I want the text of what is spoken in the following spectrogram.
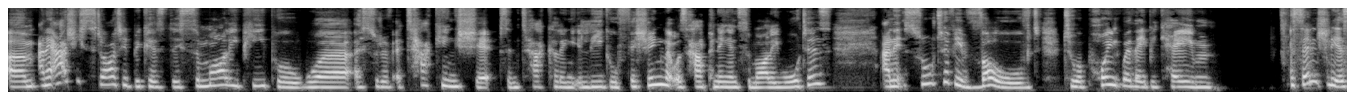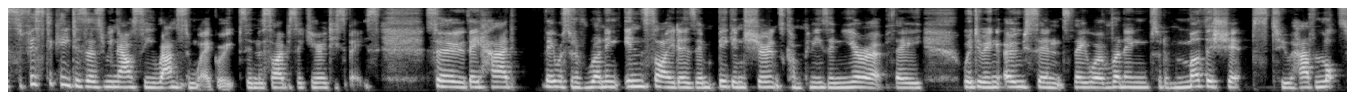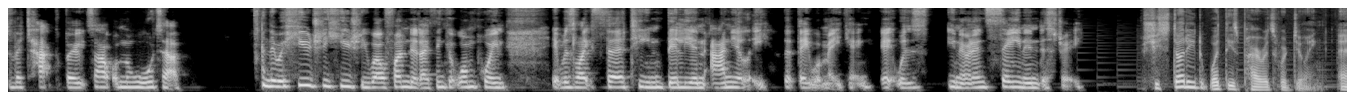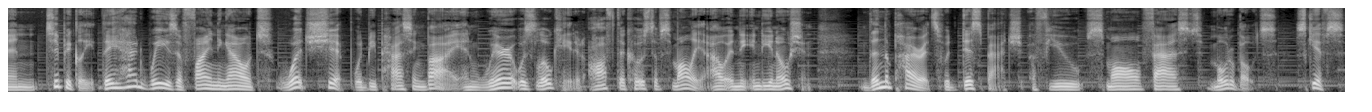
Um, and it actually started because the Somali people were uh, sort of attacking ships and tackling illegal fishing that was happening in Somali waters. And it sort of evolved to a point where they became essentially as sophisticated as we now see ransomware groups in the cybersecurity space. So they had they were sort of running insiders in big insurance companies in Europe. They were doing OSINT. They were running sort of motherships to have lots of attack boats out on the water. and they were hugely hugely well funded i think at one point it was like 13 billion annually that they were making it was you know an insane industry she studied what these pirates were doing, and typically they had ways of finding out what ship would be passing by and where it was located off the coast of Somalia out in the Indian Ocean. Then the pirates would dispatch a few small, fast motorboats, skiffs,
